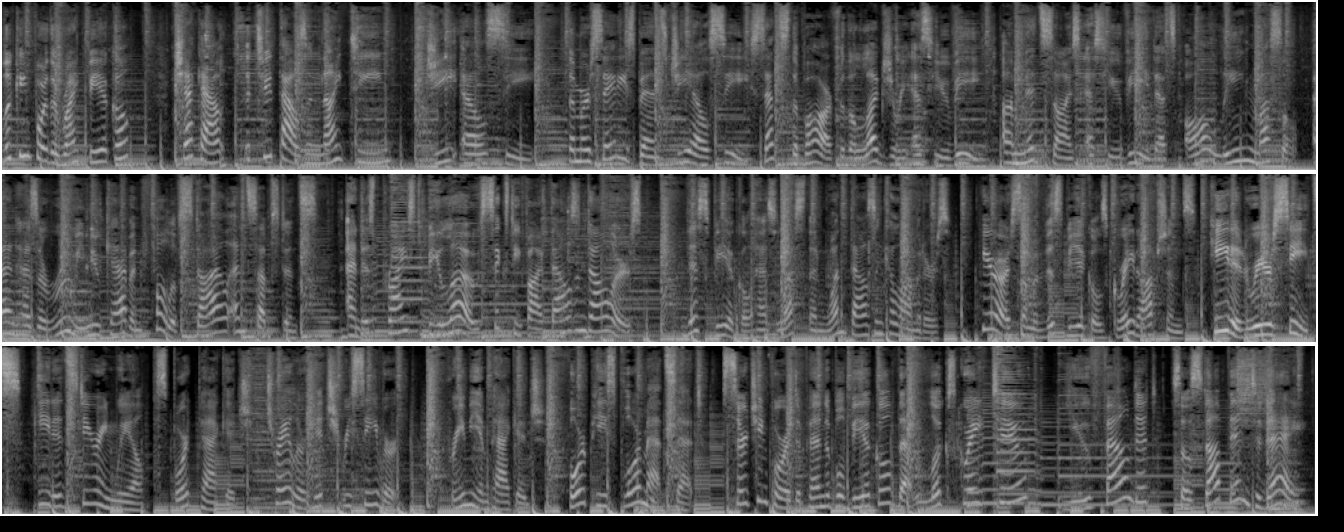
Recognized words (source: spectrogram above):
Looking for the right vehicle? Check out the 2019 GLC. The Mercedes-Benz GLC sets the bar for the luxury SUV, a midsize SUV that's all lean muscle and has a roomy new cabin full of style and substance and is priced below $65,000. This vehicle has less than 1,000 kilometers. Here are some of this vehicle's great options. Heated rear seats, heated steering wheel, sport package, trailer hitch receiver, Premium Package, four piece floor mat set. Searching for a dependable vehicle that looks great too? You found it, so stop in today.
